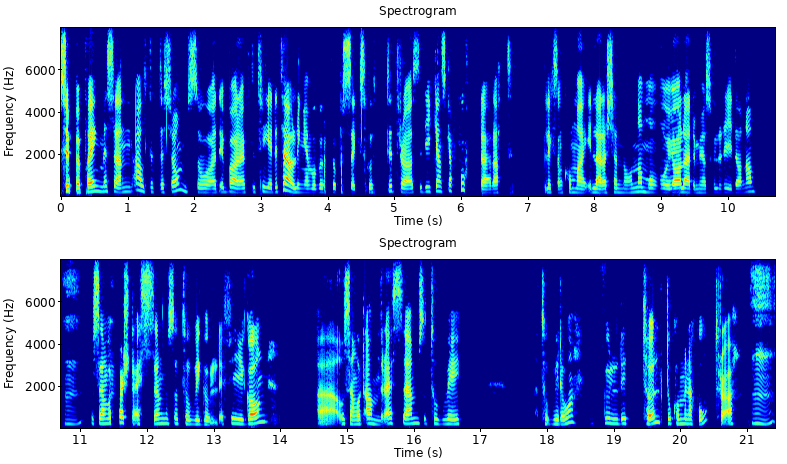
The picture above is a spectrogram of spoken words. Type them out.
superpoäng. Men sen allt eftersom så det är bara efter tredje tävlingen var vi uppe på 6,70 tror jag. Så det gick ganska fort där att liksom komma lära känna honom och jag lärde mig hur jag skulle rida honom. Mm. Och sen vårt första SM så tog vi guld i fyrgång. Uh, och sen vårt andra SM så tog vi, vad tog vi då? Guld i tölt och kombination tror jag. Mm.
